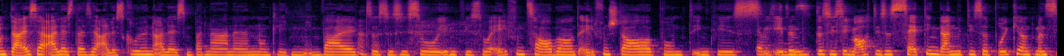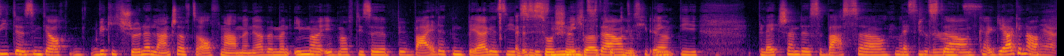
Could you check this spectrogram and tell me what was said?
Und da ist ja alles, da ist ja alles grün, alle essen Bananen und leben im Wald. Also es ist so irgendwie so Elfenzauber und Elfenstaub und irgendwie ist ja, eben, das? das? ist eben auch dieses Setting dann mit dieser Brücke und man sieht ja, es sind ja auch wirklich schöne Landschaftsaufnahmen, ja, wenn man immer eben auf diese bewaldeten Berge sieht, es, es ist, ist so nichts da und es gibt ja. die plätscherndes Wasser und man Back sitzt da und kann, ja genau, ja.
